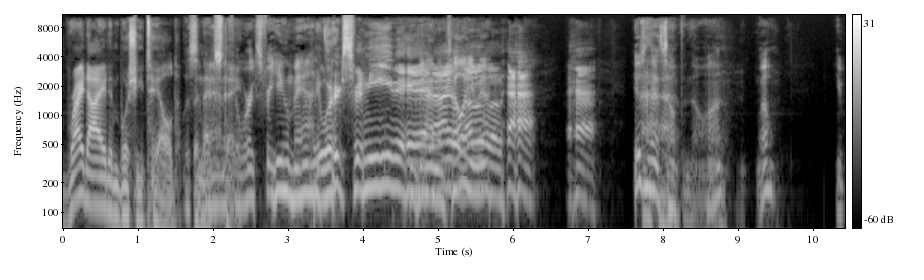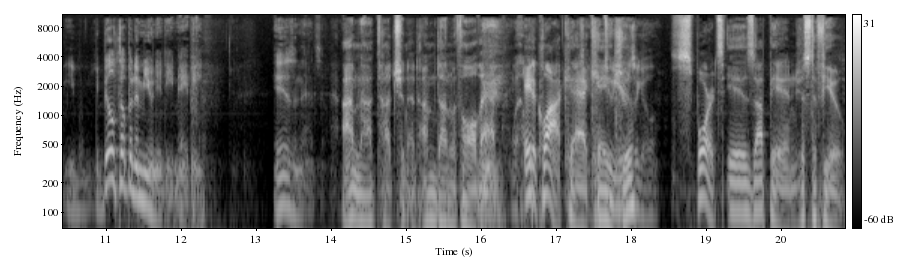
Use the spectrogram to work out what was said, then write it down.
bright eyed and bushy tailed the next man, day. if it works for you, man. It works for me, man. Man, I'm I telling you, love man. 'em. Isn't that something, though, huh? Well, you, you, you built up an immunity, maybe. Isn't that something? I'm not touching it. I'm done with all that. Well, Eight o'clock at two years KQ. ago. Sports is up in just a few.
